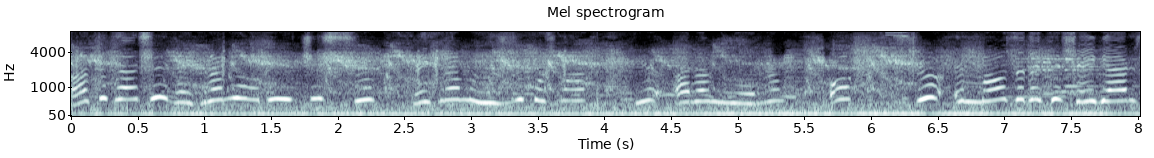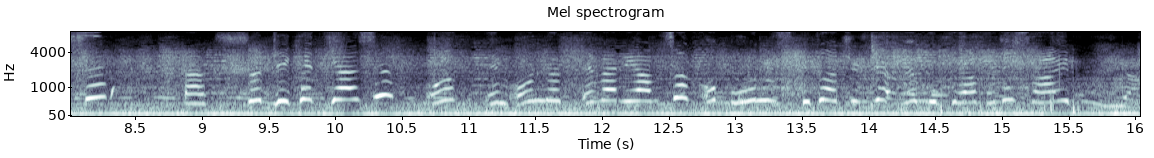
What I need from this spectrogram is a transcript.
Artık her şey reklam olduğu için şu reklamı hızlı koşmayı aramıyorum. O şu mağazadaki şey gelse bak şu ceket gelse o em, 14 ever yapsam o bonus kutu açacak ve bu kıyafete sahip olacağım.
